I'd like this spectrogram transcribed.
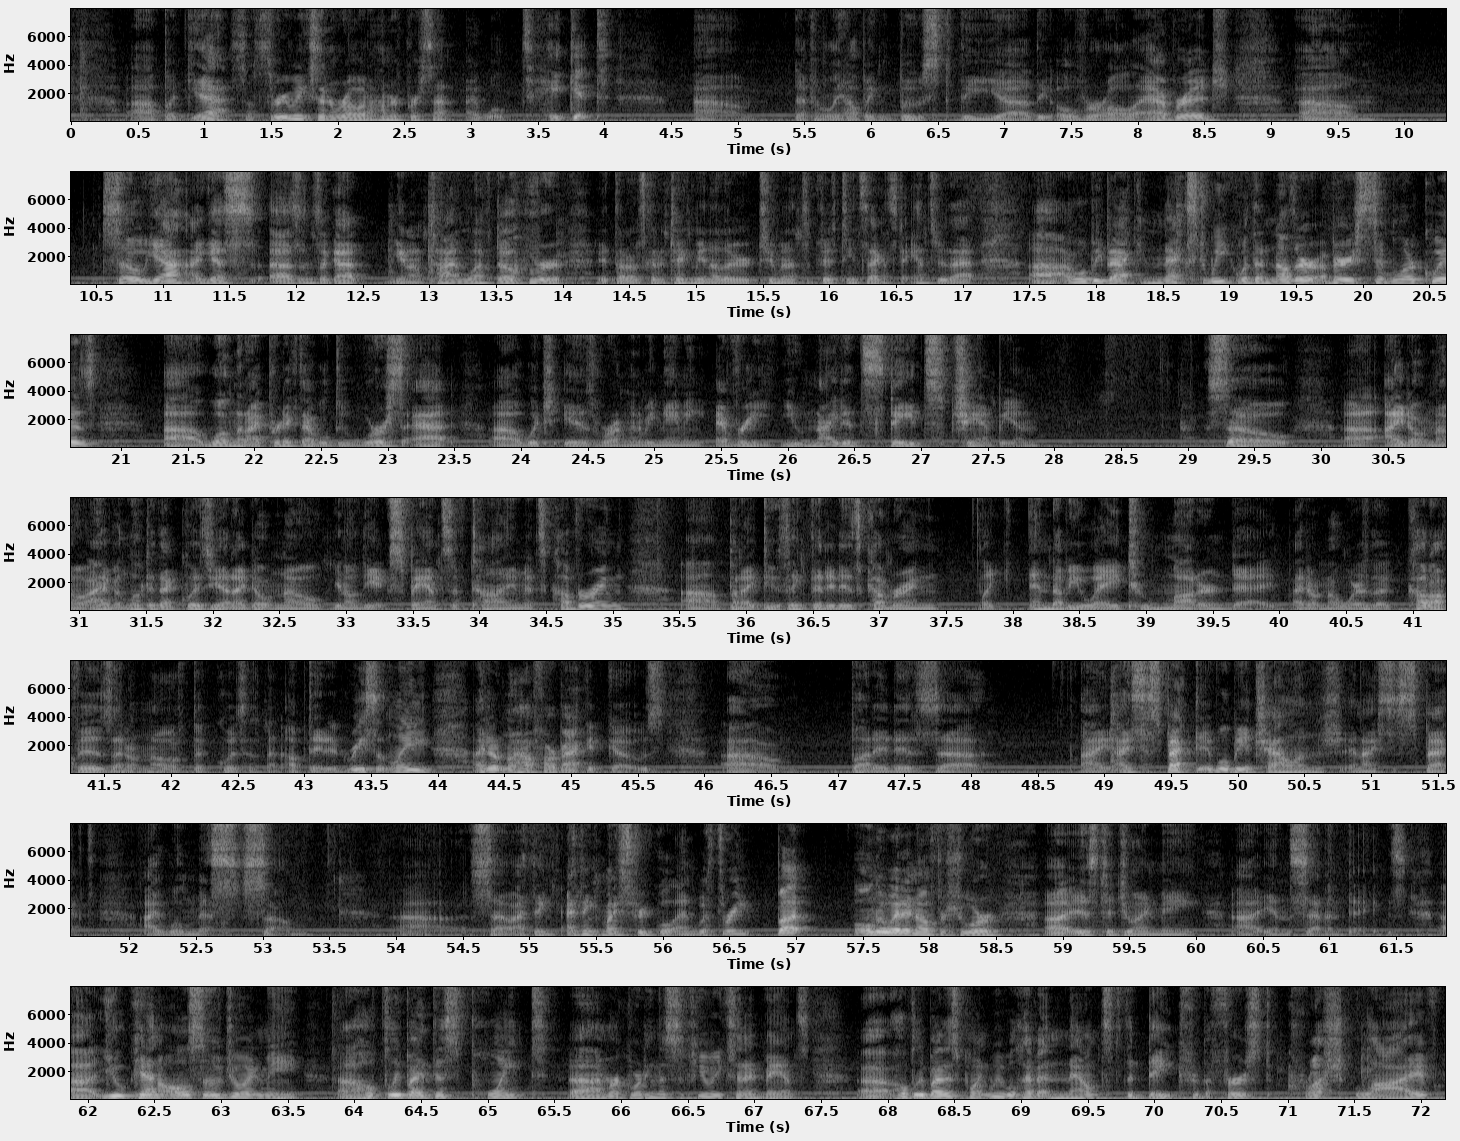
Uh, but yeah, so three weeks in a row at 100%. I will take it. Um, definitely helping boost the uh, the overall average. Um, so yeah, I guess uh, since I got you know time left over, it thought it was going to take me another two minutes and fifteen seconds to answer that. Uh, I will be back next week with another a very similar quiz, uh, one that I predict I will do worse at, uh, which is where I'm going to be naming every United States champion. So uh, I don't know. I haven't looked at that quiz yet. I don't know, you know, the expanse of time it's covering, uh, but I do think that it is covering like NWA to modern day. I don't know where the cutoff is. I don't know if the quiz has been updated recently. I don't know how far back it goes, um, but it is. Uh, I, I suspect it will be a challenge, and I suspect I will miss some. Uh, so I think I think my streak will end with three, but only way to know for sure uh, is to join me uh, in seven days. Uh, you can also join me. Uh, hopefully, by this point, uh, I'm recording this a few weeks in advance. Uh, hopefully, by this point, we will have announced the date for the first Crush Live,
